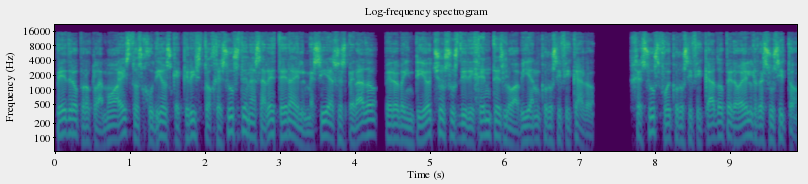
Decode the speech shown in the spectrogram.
Pedro proclamó a estos judíos que Cristo Jesús de Nazaret era el Mesías esperado, pero 28 sus dirigentes lo habían crucificado. Jesús fue crucificado pero él resucitó.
